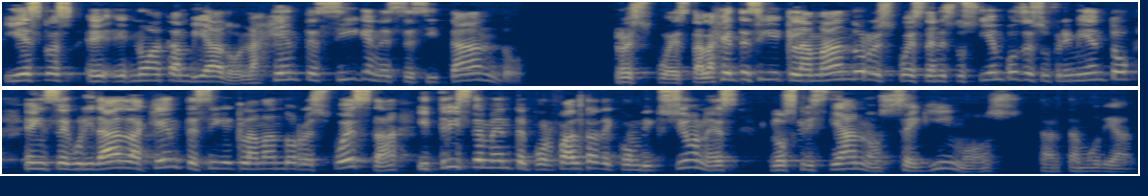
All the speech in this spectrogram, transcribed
y esto es, eh, eh, no ha cambiado. La gente sigue necesitando respuesta. La gente sigue clamando respuesta. En estos tiempos de sufrimiento e inseguridad, la gente sigue clamando respuesta y tristemente por falta de convicciones, los cristianos seguimos tartamudeando.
